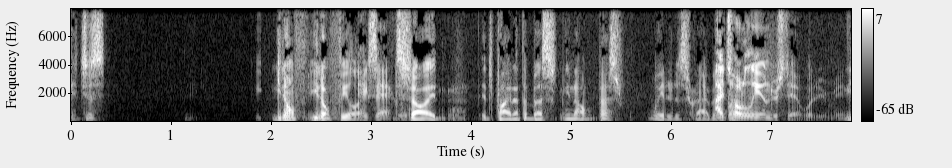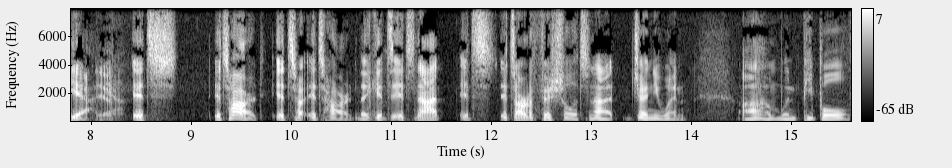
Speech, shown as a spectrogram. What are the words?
it just you don't you don't feel it Exactly. So it it's probably not the best you know best way to describe it. I totally understand what you mean. yeah, Yeah. It's it's hard. It's it's hard. Like it's it's not it's it's artificial. It's not genuine. Um, when people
